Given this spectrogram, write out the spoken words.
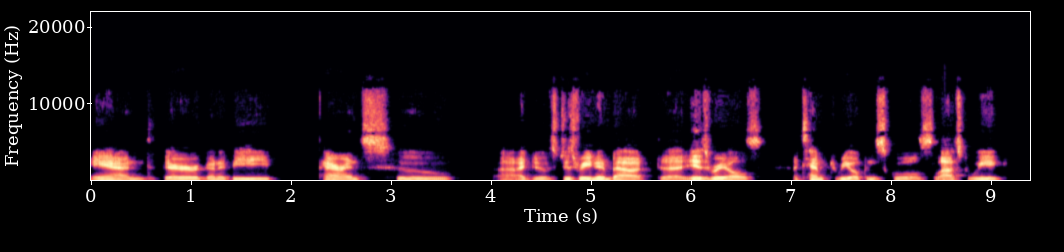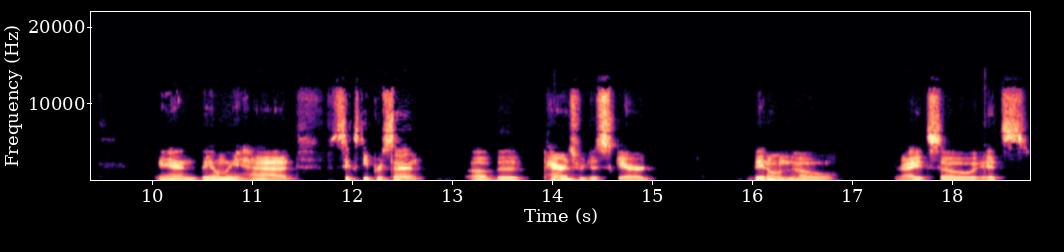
and there are going to be parents who uh, I was just reading about uh, Israel's attempt to reopen schools last week, and they only had 60% of the parents were just scared. They don't mm-hmm. know, right? So it's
